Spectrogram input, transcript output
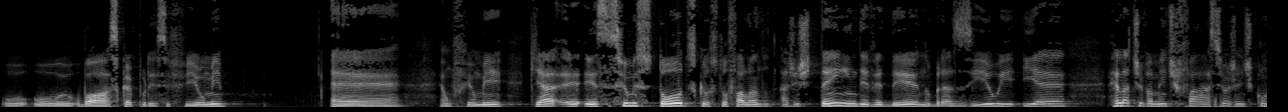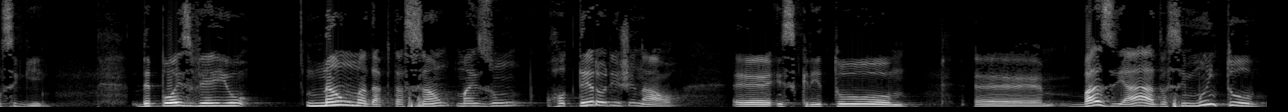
o, o, o Oscar por esse filme. É, é um filme que esses filmes todos que eu estou falando a gente tem em DVD no Brasil e, e é relativamente fácil a gente conseguir. Depois veio não uma adaptação, mas um roteiro original é, escrito é, baseado assim muito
